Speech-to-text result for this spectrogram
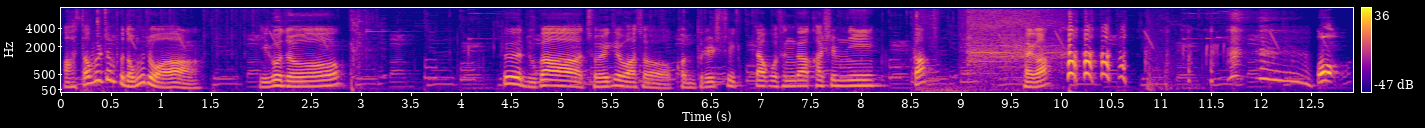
아, 더블 점프 너무 좋아. 이거죠. 그 누가 저에게 와서 건드릴 수 있다고 생각하십니까? 제가? 어?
